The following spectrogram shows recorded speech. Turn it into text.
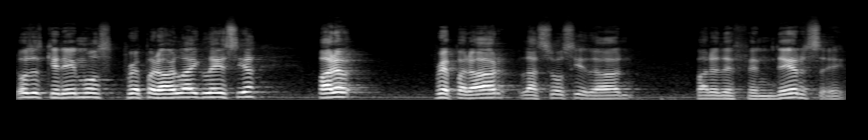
Entonces queremos preparar la iglesia para preparar la sociedad para defenderse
